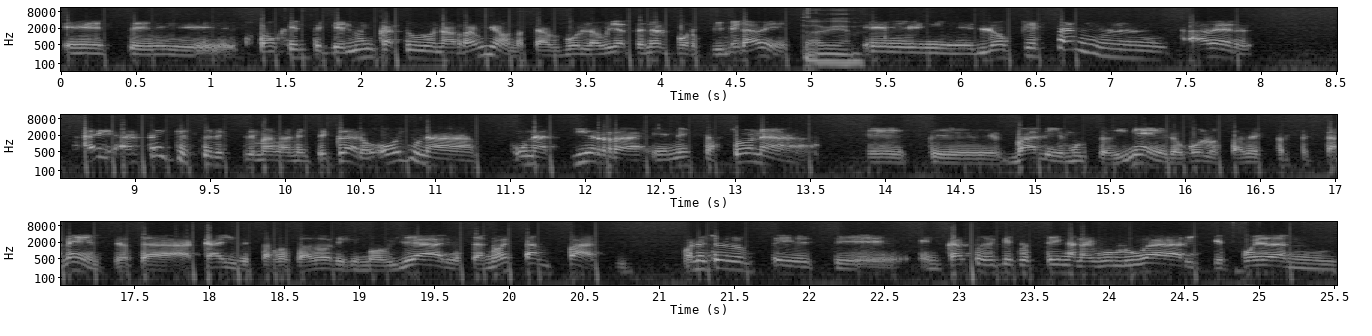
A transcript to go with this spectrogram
este, son gente que nunca tuvo una reunión, o sea, la voy a tener por primera vez. Está bien. Eh, lo que están, a ver, hay, acá hay que ser extremadamente claro. Hoy una, una tierra en esta zona este, vale mucho dinero, vos lo sabés perfectamente. O sea, acá hay desarrolladores inmobiliarios, o sea, no es tan fácil. Bueno, eso, este, en caso de que ellos tengan algún lugar y que puedan,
